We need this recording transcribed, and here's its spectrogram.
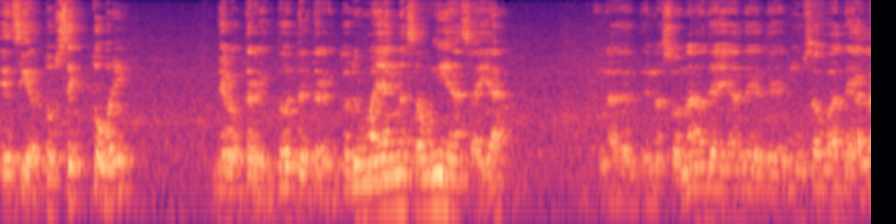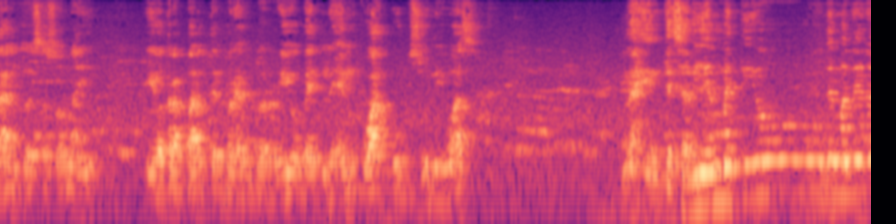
en ciertos sectores de los territorios, del territorio Mayana Unidas, allá, en la, en la zona de allá de, de de Alal, esa zona ahí, y otra parte, por ejemplo, el río Betlehem, Cuacu, Sunihuas, la gente se habían metido de manera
